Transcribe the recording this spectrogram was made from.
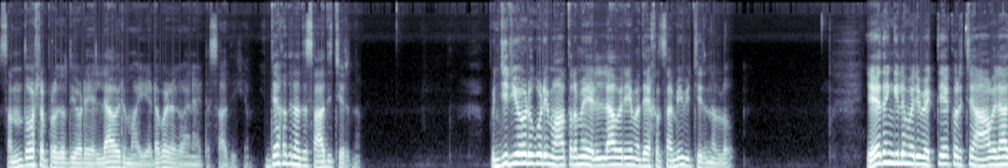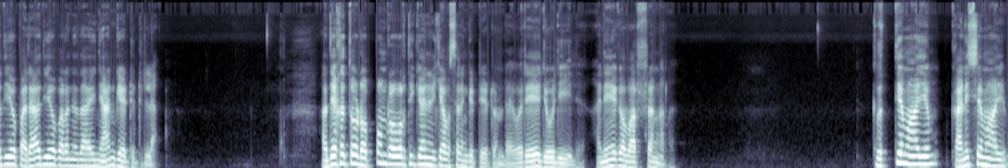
സന്തോഷപ്രകൃതിയോടെ എല്ലാവരുമായി ഇടപഴകാനായിട്ട് സാധിക്കും? ഇദ്ദേഹത്തിന് അത് സാധിച്ചിരുന്നു. പുഞ്ചിരിയോടുകൂടി മാത്രമേ എല്ലാവരെയും അദ്ദേഹം സമീപിച്ചിരുന്നുള്ളൂ. ഏതെങ്കിലും ഒരു വ്യക്തിയെക്കുറിച്ച് ആവലാതിയോ പരാതിയോ പറഞ്ഞതായി ഞാൻ കേട്ടിട്ടില്ല. അദ്ദേഹത്തോടൊപ്പം പ്രവർത്തിക്കാൻ എനിക്ക് അവസരം കിട്ടിയിട്ടുണ്ട്. ഒരേ ജോലിയിൽ അനേക വർഷങ്ങൾ. കൃത്യമായും കണിശമായും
